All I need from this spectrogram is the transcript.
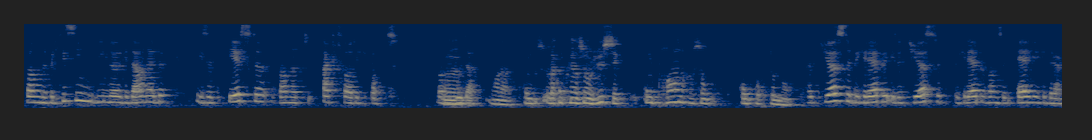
van de vergissing die we gedaan hebben, is het eerste van het achtvoudig pad van Eh, Boeddha. Voilà. La compréhension juste, c'est comprendre son comportement. Het juiste begrijpen is het juiste begrijpen van zijn eigen gedrag.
